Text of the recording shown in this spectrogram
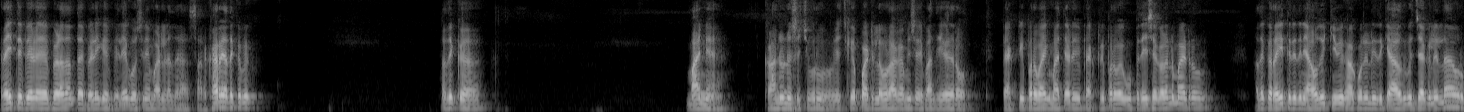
ರೈತ ಬೆಳೆ ಬೆಳೆದಂಥ ಬೆಳೆಗೆ ಬೆಲೆ ಘೋಷಣೆ ಮಾಡಲಿಲ್ಲ ಅಂದ್ರೆ ಸರ್ಕಾರ ಅದಕ್ಕೆ ಬೇಕು? ಅದಕ್ಕೆ ಮಾನ್ಯ ಕಾನೂನು ಸಚಿವರು ಎಚ್ ಕೆ ಪಾಟೀಲ್ ಅವರು ಆಗಮಿಸಿ ಬಂದು ಹೇಳಿದ್ರು. ಫ್ಯಾಕ್ಟ್ರಿ ಪರವಾಗಿ ಮಾತಾಡಿ ಫ್ಯಾಕ್ಟ್ರಿ ಪರವಾಗಿ ಉಪದೇಶಗಳನ್ನು ಮಾಡಿರು ಅದಕ್ಕೆ ರೈತರು ಇದನ್ನು ಯಾವುದೂ ಕಿವಿಗೆ ಹಾಕೋಲಿಲ್ಲ, ಇದಕ್ಕೆ ಯಾವುದಕ್ಕೂ ಜಗಲಿಲ್ಲ ಅವ್ರು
